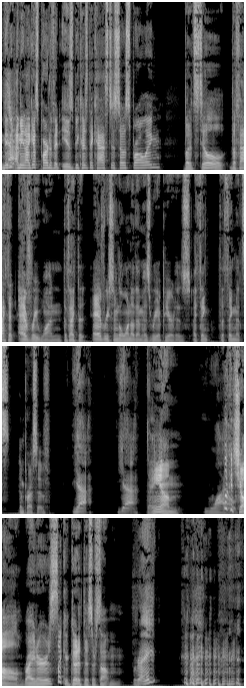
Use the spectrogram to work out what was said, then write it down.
Maybe Yeah. I mean I guess part of it is because the cast is so sprawling, but it's still the fact that everyone, the fact that every single one of them has reappeared is I think the thing that's impressive. yeah yeah Damn. wow Look at y'all, writers. It's like you're good at this or something. right right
